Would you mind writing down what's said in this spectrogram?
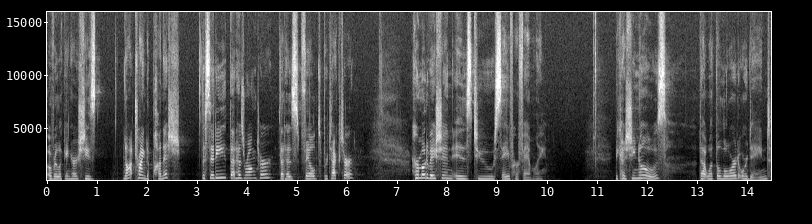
Overlooking her, she's not trying to punish the city that has wronged her, that has failed to protect her. Her motivation is to save her family, because she knows that what the Lord ordained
